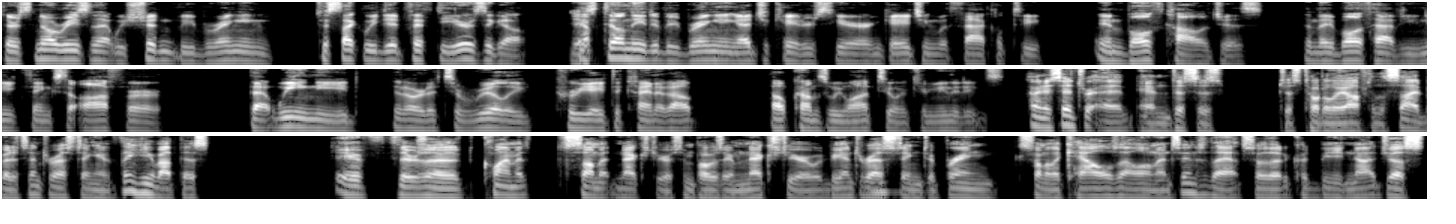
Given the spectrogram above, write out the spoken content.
there's no reason that we shouldn't be bringing, just like we did 50 years ago. We still need to be bringing educators here, engaging with faculty in both colleges, and they both have unique things to offer that we need in order to really create the kind of out, outcomes we want to in communities. I mean, it's interesting, and, and this is just totally off to the side, but it's interesting in thinking about this. If there's a climate summit next year, symposium next year, it would be interesting to bring some of the CALS elements into that so that it could be not just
